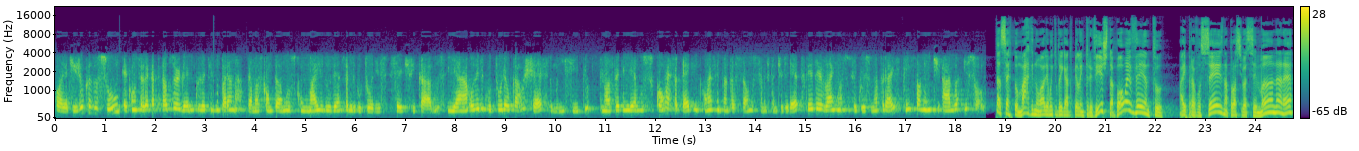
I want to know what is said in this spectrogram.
Olha, Tijucas do Sul é considerada a capital dos orgânicos aqui no Paraná. Então, nós contamos com mais de 200 agricultores certificados e a olericultura é o carro-chefe do município. Nós pretendemos, com essa técnica, com essa implantação do sistema de plantio direto, preservar nossos recursos naturais, principalmente água e solo. Tá certo, Magno. Olha, muito obrigado pela entrevista. Bom evento aí para vocês na próxima semana, né?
